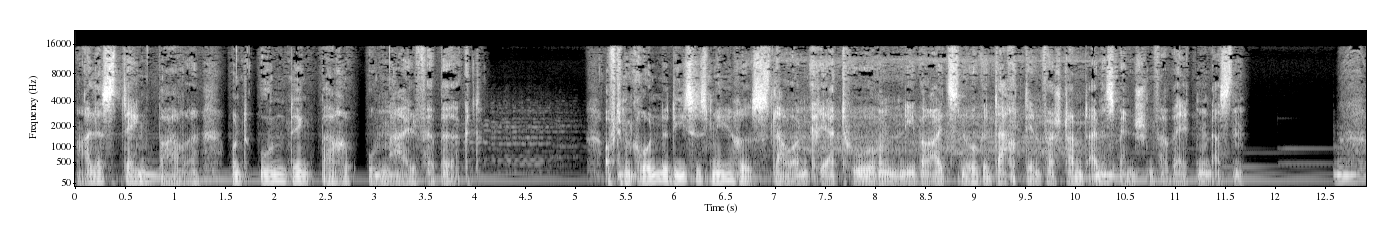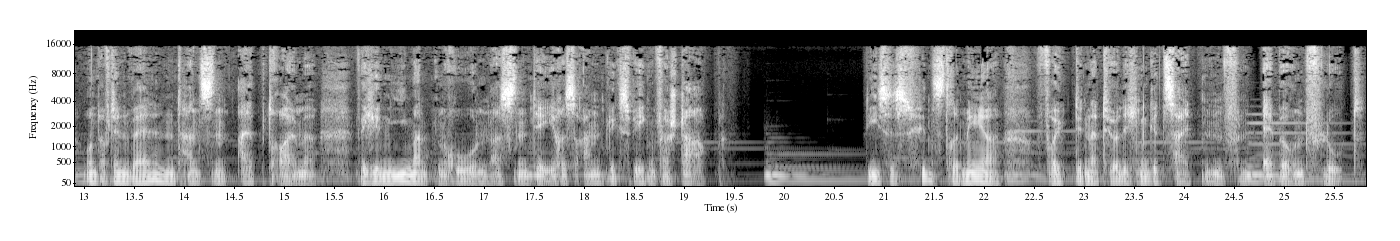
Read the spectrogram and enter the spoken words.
alles Denkbare und Undenkbare Unheil verbirgt. Auf dem Grunde dieses Meeres lauern Kreaturen, die bereits nur gedacht den Verstand eines Menschen verwelken lassen. Und auf den Wellen tanzen Albträume, welche niemanden ruhen lassen, der ihres Anblicks wegen verstarb. Dieses finstere Meer folgt den natürlichen Gezeiten von Ebbe und Flut.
